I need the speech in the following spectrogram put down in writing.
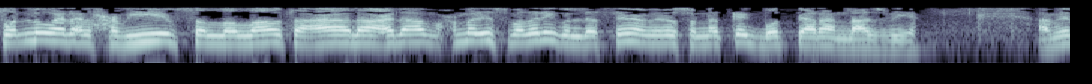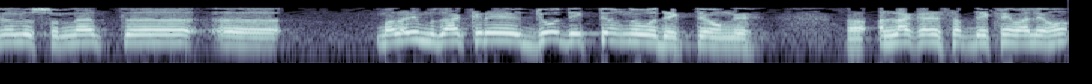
صلو علی الحبیب صلی اللہ تعالی علی محمد۔ اس مدنی گلدستے میں امیر السنت کا ایک بہت پیارا انداز بھی ہے۔ امیر السنت مدنی مذاکرے جو دیکھتے ہوں گے وہ دیکھتے ہوں گے۔ اللہ کرے سب دیکھنے والے ہوں۔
